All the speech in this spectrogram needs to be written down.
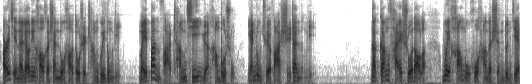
而且呢，辽宁号和山东号都是常规动力，没办法长期远航部署，严重缺乏实战能力。那刚才说到了为航母护航的神盾舰，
